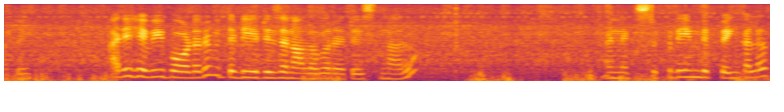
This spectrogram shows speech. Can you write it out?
ఓకే. అది హెవీ బార్డర్ విత్ డీ డిజైన్ ఆల్ ఓవర్ అయితే ఇస్తున్నారు. And next cream with pink colour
